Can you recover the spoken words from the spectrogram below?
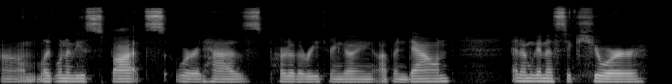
um, like one of these spots where it has part of the wreath ring going up and down. And I'm going to secure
